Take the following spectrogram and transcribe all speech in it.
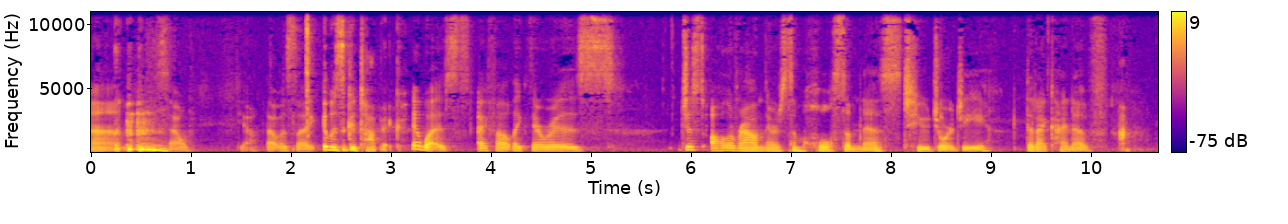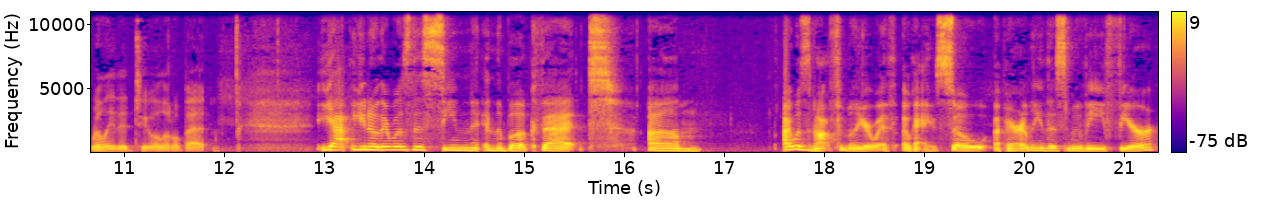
Um, so yeah, that was like It was a good topic. it was. I felt like there was just all around there's some wholesomeness to Georgie that I kind of related to a little bit. Yeah, you know, there was this scene in the book that um I was not familiar with. Okay, so apparently this movie Fear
